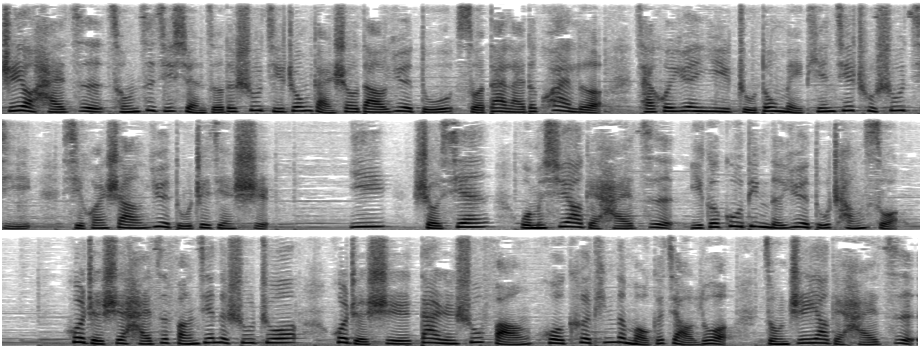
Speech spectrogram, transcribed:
只有孩子从自己选择的书籍中感受到阅读所带来的快乐，才会愿意主动每天接触书籍，喜欢上阅读这件事。一，首先，我们需要给孩子一个固定的阅读场所，或者是孩子房间的书桌，或者是大人书房或客厅的某个角落。总之，要给孩子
